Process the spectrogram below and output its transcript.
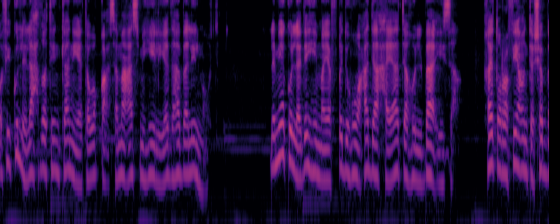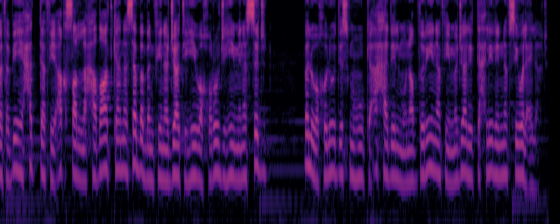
وفي كل لحظة كان يتوقع سماع اسمه ليذهب للموت. لم يكن لديه ما يفقده عدا حياته البائسة. خيط رفيع تشبث به حتى في أقصى اللحظات كان سببا في نجاته وخروجه من السجن بل وخلود اسمه كأحد المنظرين في مجال التحليل النفسي والعلاج.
